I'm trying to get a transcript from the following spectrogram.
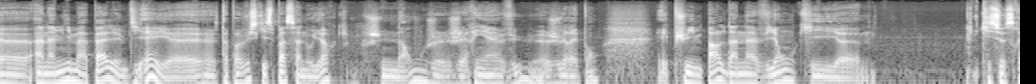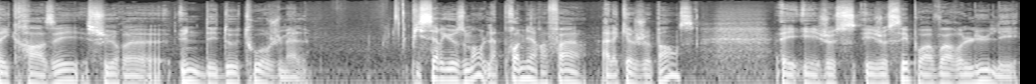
Euh, un ami m'appelle et me dit Hey, euh, t'as pas vu ce qui se passe à New York? Je dis Non, j'ai rien vu. Je lui réponds. Et puis il me parle d'un avion qui, euh, qui se serait écrasé sur une des deux tours jumelles. Puis sérieusement, la première affaire à laquelle je pense, et, je, je, sais pour avoir lu les,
